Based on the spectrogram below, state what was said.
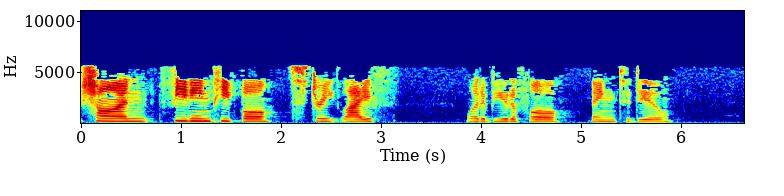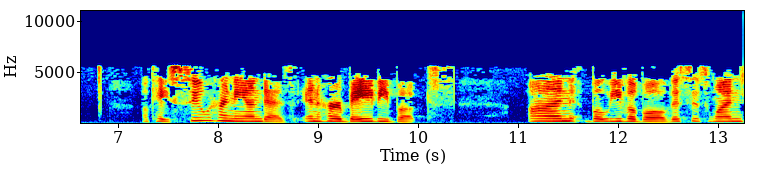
Sean feeding people, street life. What a beautiful thing to do. Okay, Sue Hernandez in her baby books. Unbelievable. This is one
